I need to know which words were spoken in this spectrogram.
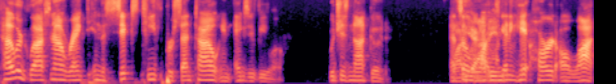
Tyler Glasnow ranked in the 16th percentile in exit velo, which is not good. That's wow, a yeah, lot. I mean, He's getting hit hard a lot,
